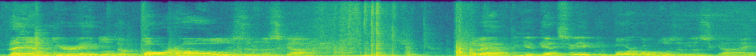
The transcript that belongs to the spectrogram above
Then you're able to bore holes in the sky. So after you get so you can bore holes in the sky,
